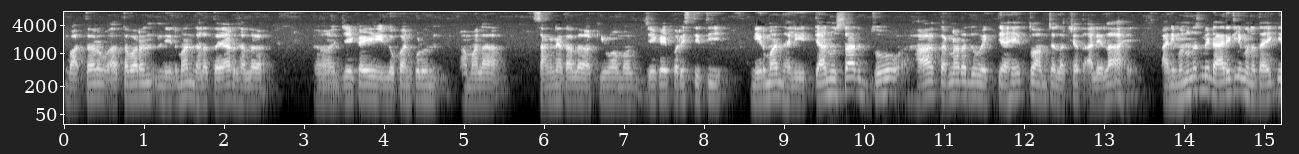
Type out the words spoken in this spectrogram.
वातावर वातावरण निर्माण झालं तयार झालं जे काही लोकांकडून आम्हाला सांगण्यात आलं किंवा मग जे काही परिस्थिती निर्माण झाली त्यानुसार जो हा करणारा जो व्यक्ती आहे तो आमच्या लक्षात आलेला आहे. आणि म्हणूनच मी डायरेक्टली म्हणत आहे की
